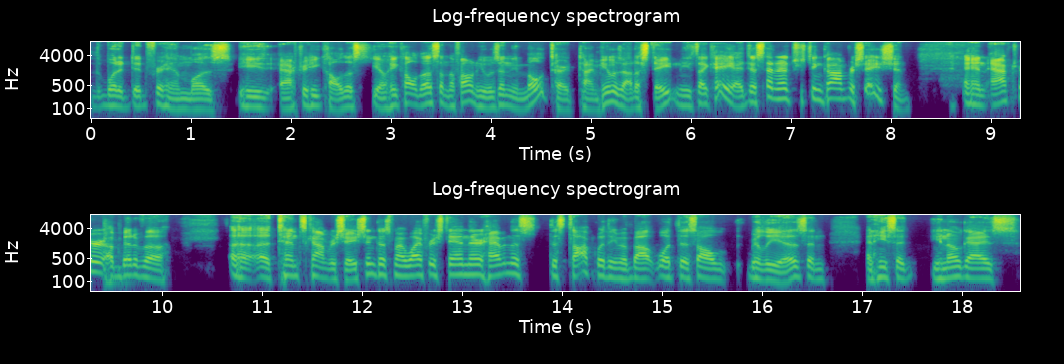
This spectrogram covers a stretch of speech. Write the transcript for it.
what it did for him was he after he called us, you know, he called us on the phone. He was in the military time. He was out of state, and he's like, "Hey, I just had an interesting conversation." And after a bit of a a, a tense conversation, because my wife was standing there having this this talk with him about what this all really is, and and he said, "You know, guys,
